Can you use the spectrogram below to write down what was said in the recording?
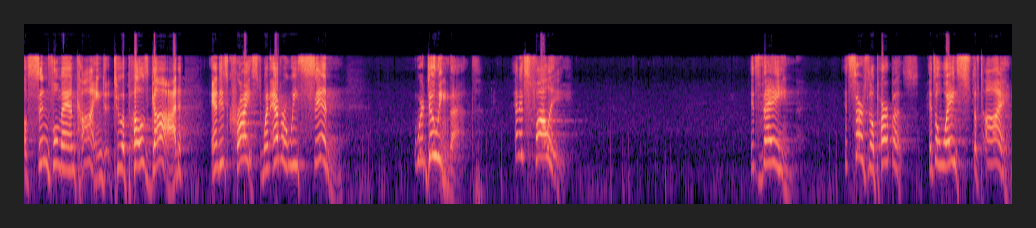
Of sinful mankind to oppose God and his Christ. Whenever we sin, we're doing that. And it's folly. It's vain. It serves no purpose. It's a waste of time.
